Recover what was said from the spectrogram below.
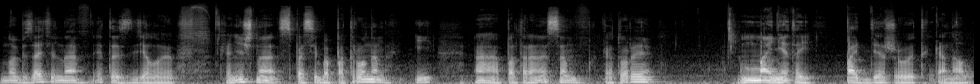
но обязательно это сделаю. Конечно, спасибо патронам и а, патронессам, которые монетой поддерживают канал.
